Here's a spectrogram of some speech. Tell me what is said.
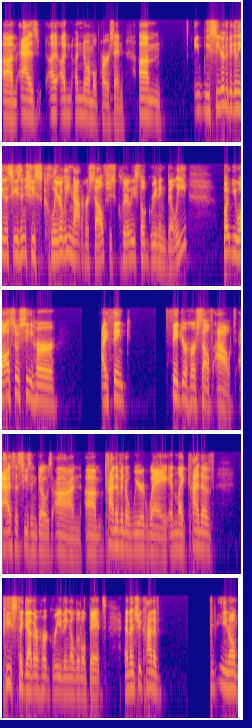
um, as a, a, a normal person. Um, we see her in the beginning of the season. She's clearly not herself. She's clearly still grieving Billy, but you also see her I think figure herself out as the season goes on, um, kind of in a weird way, and like kind of piece together her grieving a little bit, and then she kind of you know,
